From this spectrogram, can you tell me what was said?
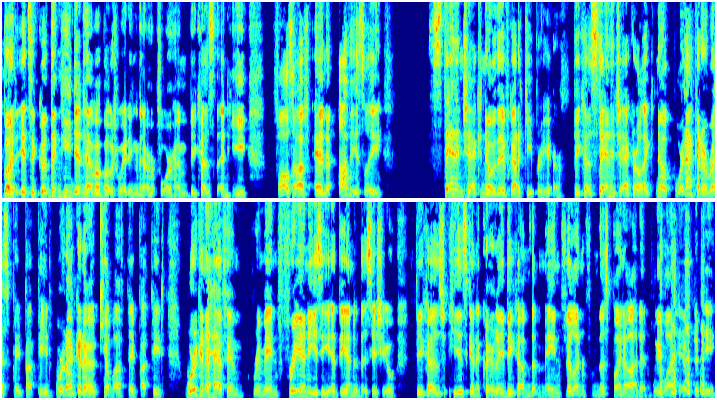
but it's a good thing he did have a boat waiting there for him because then he falls off, and obviously Stan and Jack know they've got to keep her here because Stan and Jack are like, nope, we're not going to arrest Paste Pot Pete. We're not going to kill off Paste Pot Pete. We're going to have him remain free and easy at the end of this issue because he is going to clearly become the main villain from this point on, and we want him to be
